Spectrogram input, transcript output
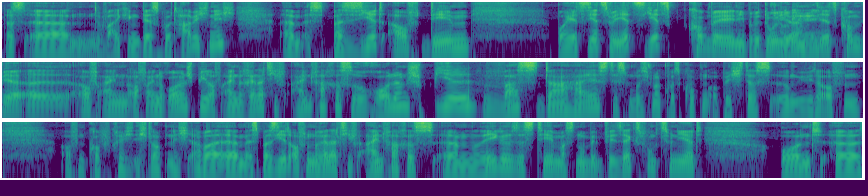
das äh, Viking Death habe ich nicht. Ähm, es basiert auf dem Boah, jetzt, jetzt, jetzt, jetzt kommen wir in die Bredouille. Okay. Jetzt kommen wir äh, auf, ein, auf ein Rollenspiel, auf ein relativ einfaches Rollenspiel, was da heißt. Jetzt muss ich mal kurz gucken, ob ich das irgendwie wieder auf den, auf den Kopf kriege. Ich glaube nicht. Aber ähm, es basiert auf ein relativ einfaches ähm, Regelsystem, was nur mit W6 funktioniert. Und äh,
